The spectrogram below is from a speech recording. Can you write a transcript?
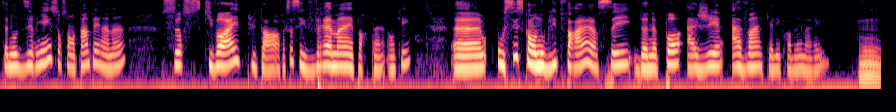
Ça nous dit rien sur son tempérament, sur ce qui va être plus tard. Fait que ça, c'est vraiment important. OK? Euh, aussi, ce qu'on oublie de faire, c'est de ne pas agir avant que les problèmes arrivent. Hmm.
